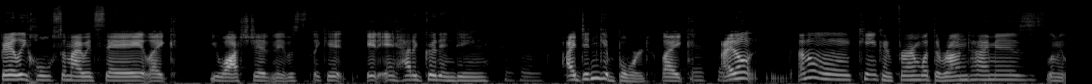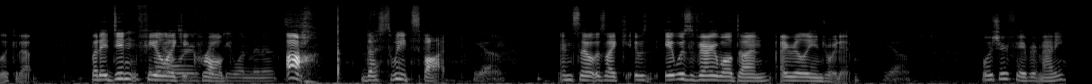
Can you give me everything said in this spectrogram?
fairly wholesome, I would say. Like you watched it and it was like it, it, it had a good ending. I didn't get bored. Like I don't, I don't, can't confirm what the runtime is. Let me look it up. But it didn't feel like it crawled. 51 minutes. Ah, the sweet spot. Yeah. And so it was like it was it was very well done. I really enjoyed it. Yeah. What was your favorite, Madi?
